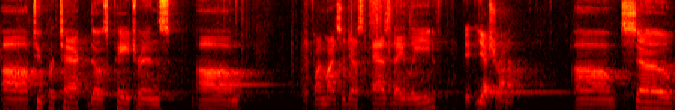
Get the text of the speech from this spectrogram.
uh, to protect those patrons, um, if I might suggest, as they leave. Y- Yes, Your Honor. Um, So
